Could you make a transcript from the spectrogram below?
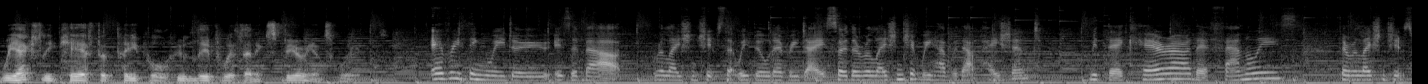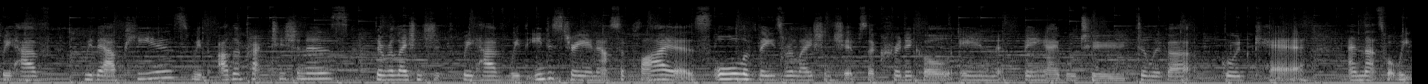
We actually care for people who live with and experience wounds. Everything we do is about relationships that we build every day. So, the relationship we have with our patient, with their carer, their families, the relationships we have with our peers, with other practitioners, the relationships we have with industry and our suppliers. All of these relationships are critical in being able to deliver good care, and that's what we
